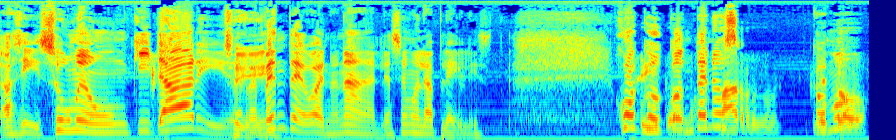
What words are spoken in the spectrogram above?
así, sume un guitar y de Sí. repente, bueno, nada, le hacemos la playlist. Sí, Juaco, contanos. ¿Cómo?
